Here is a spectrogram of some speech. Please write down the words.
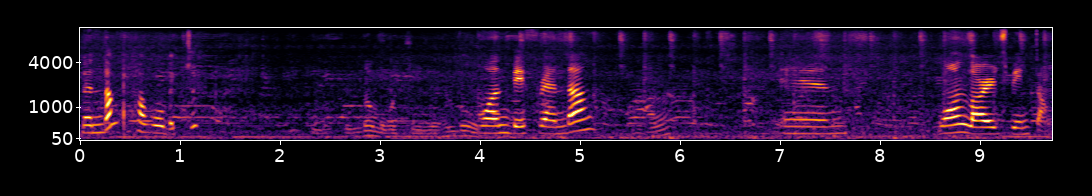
랜당? 하고 맥주? 된장 먹었지 햄버거 One beef rendang and one large bintang.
